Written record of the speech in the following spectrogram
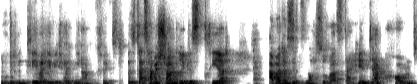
wo mhm. du den Kleber ewig halt nie abkriegst. Also das habe ich schon registriert, aber dass mhm. jetzt noch sowas dahinter kommt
